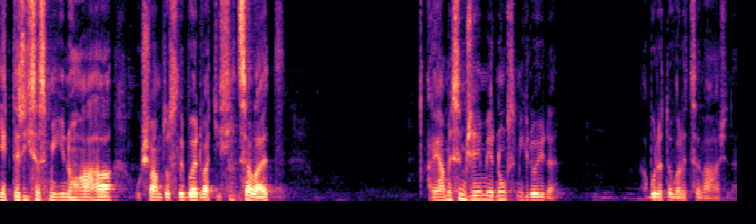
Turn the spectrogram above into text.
někteří se smíjí, no haha, už vám to slibuje 2000 let, ale já myslím, že jim jednou smích dojde. Bude to velice vážné.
